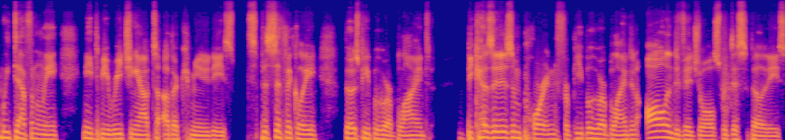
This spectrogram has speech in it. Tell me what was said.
we definitely need to be reaching out to other communities, specifically those people who are blind because it is important for people who are blind and all individuals with disabilities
